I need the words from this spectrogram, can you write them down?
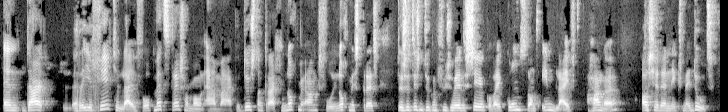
En daar reageert je lijf op met stresshormoon aanmaken. Dus dan krijg je nog meer angst, voel je nog meer stress. Dus het is natuurlijk een visuele cirkel waar je constant in blijft hangen als je er niks mee doet.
